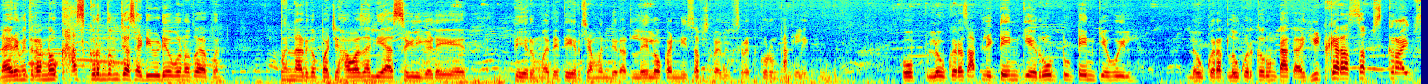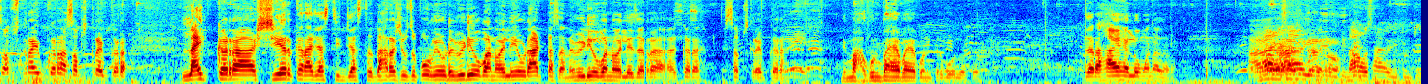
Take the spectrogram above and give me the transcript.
नाही रे मित्रांनो खास करून तुमच्यासाठी व्हिडिओ बनवतो आहे आपण. भन्नाड गप्पाची हवा झाली आज सगळीकडे. तेरमध्ये तेरच्या मंदिरात लय लोकांनी सबस्क्राईब बिस्क्राईब करून टाकले. होप लवकरच आपली ten K road to ten K होईल. लवकरात लवकर करून टाका. हिट करा सबस्क्राईब सबस्क्राईब करा सबस्क्राईब करा. लाईक करा शेअर करा जास्तीत जास्त. धाराशिवचं पोरग एवढं व्हिडिओ बनवायला एवढं आठ तासानं व्हिडिओ बनवायला जरा करा सबस्क्राईब करा. मी मागून बाया बाया कोणतरी बोलवतो जरा हाय हॅलो म्हणा जरा. नाव सांगा की जरा. नाव सांगा की तुमचे.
